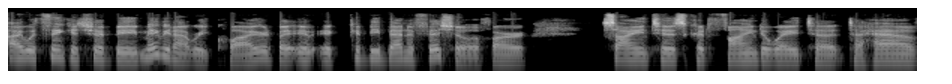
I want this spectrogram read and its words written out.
i would think it should be maybe not required but it, it could be beneficial if our scientists could find a way to to have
